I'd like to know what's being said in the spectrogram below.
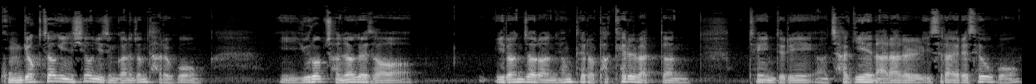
공격적인 시오니즘과는 좀 다르고 이 유럽 전역에서 이런저런 형태로 박해를 받던 유태인들이 어, 자기의 나라를 이스라엘에 세우고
